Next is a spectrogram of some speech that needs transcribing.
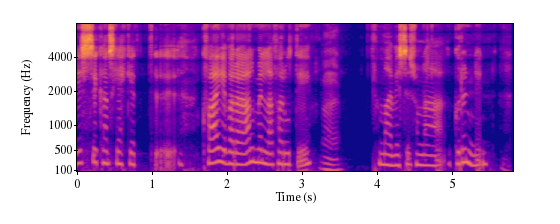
vissi kannski ekkert uh, hvað ég var að almennilega fara út í. Nei, maður vissi svona grunninn. Mhm.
